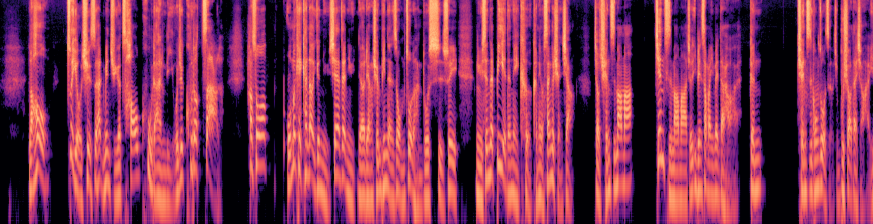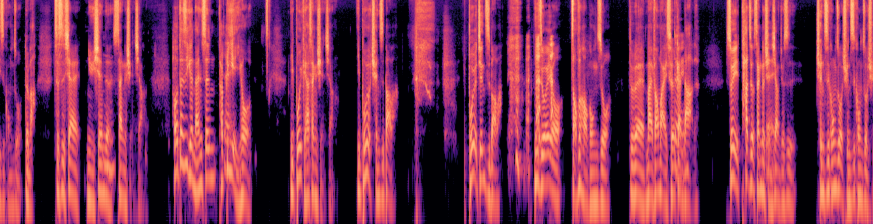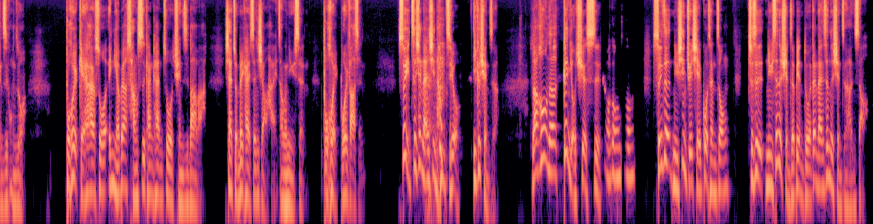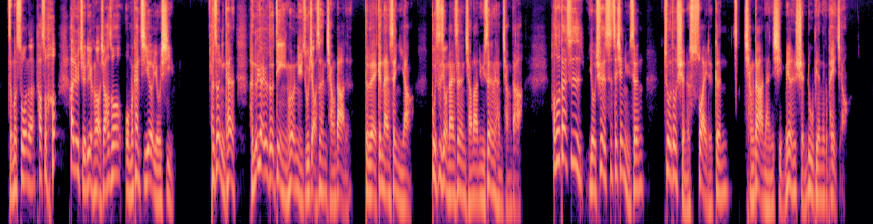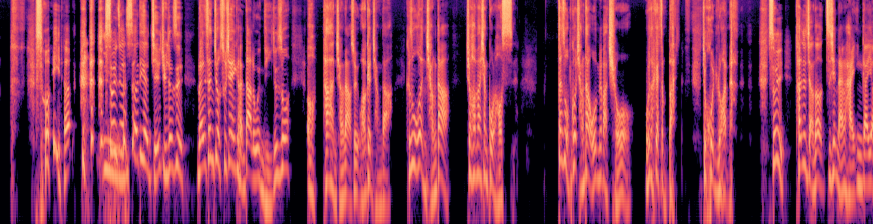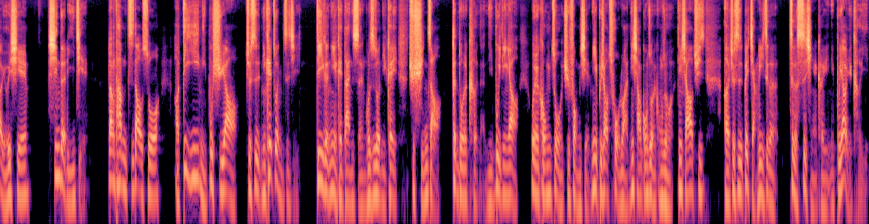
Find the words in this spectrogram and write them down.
然后最有趣的是，它里面举一个超酷的案例，我觉得酷到炸了。他说，我们可以看到一个女，现在在女呃两权平等的时候，我们做了很多事，所以女生在毕业的那一刻，可能有三个选项，叫全职妈妈、兼职妈妈，就是一边上班一边带小孩，跟全职工作者就不需要带小孩，一直工作，对吧？这是现在女生的三个选项。嗯、好，但是一个男生他毕业以后，你不会给他三个选项，你不会有全职爸爸，不会有兼职爸爸，你只会有找份好工作，对不对？买房买车干大的，所以他只有三个选项，就是全职工作、全职工作、全职工作，不会给他说，哎，你要不要尝试看看做全职爸爸？现在准备开始生小孩，找个女生，不会，不会发生。所以这些男性 他们只有一个选择。然后呢，更有趣的是，我工作随着女性崛起的过程中，就是女生的选择变多，但男生的选择很少。怎么说呢？他说，他就举例很好笑。他说，我们看《饥饿游戏》，他说，你看很多越来越多的电影会有女主角是很强大的，对不对？跟男生一样，不是只有男生很强大，女生也很强大。他说，但是有趣的是，这些女生最后都选了帅的跟强大的男性，没有人选路边那个配角。所以呢，所以这个设定的结局就是，男生就出现一个很大的问题，就是说，哦，他很强大，所以我要更强大。可是我很强大，就好像过得好死。但是我不够强大，我又没办法求偶，我不知道该怎么办，就混乱了。所以他就讲到，这些男孩应该要有一些新的理解，让他们知道说，啊，第一，你不需要，就是你可以做你自己；第一个，你也可以单身，或者说你可以去寻找。更多的可能，你不一定要为了工作去奉献，你也不需要错乱。你想要工作的工作，你想要去呃，就是被奖励这个这个事情也可以，你不要也可以。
